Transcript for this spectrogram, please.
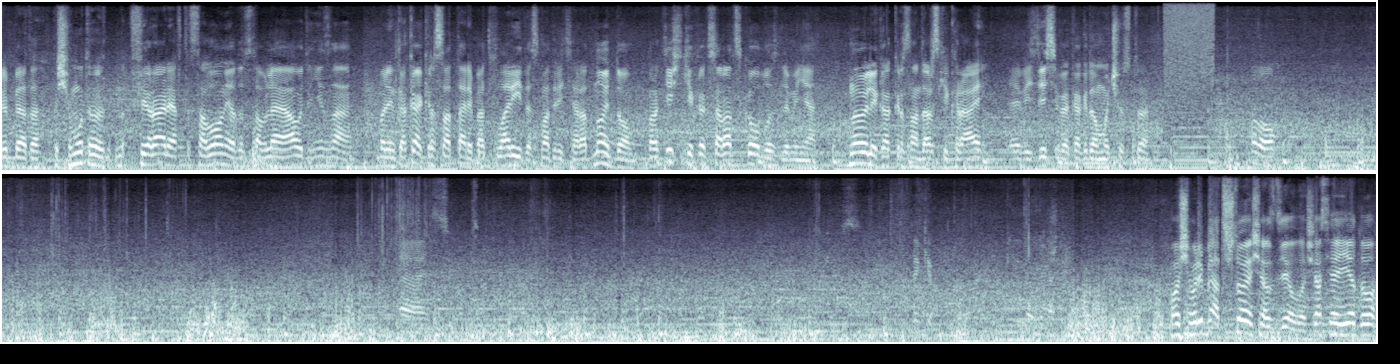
Ребята, почему-то Феррари автосалон я доставляю Audi, не знаю. Блин, какая красота, ребят, Флорида, смотрите, родной дом. Практически как Саратовская область для меня. Ну или как Краснодарский край. Я везде себя как дома чувствую. Hello. Uh, it's- Thank you. В общем, ребят, что я сейчас делаю? Сейчас я еду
